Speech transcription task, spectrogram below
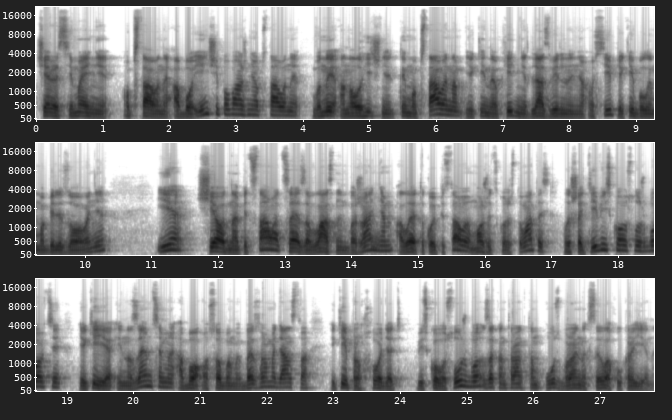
через сімейні обставини або інші поважні обставини, вони аналогічні тим обставинам, які необхідні для звільнення осіб, які були мобілізовані. І ще одна підстава це за власним бажанням, але такою підставою можуть скористуватись лише ті військовослужбовці, які є іноземцями або особами без громадянства, які проходять військову службу за контрактом у Збройних силах України.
